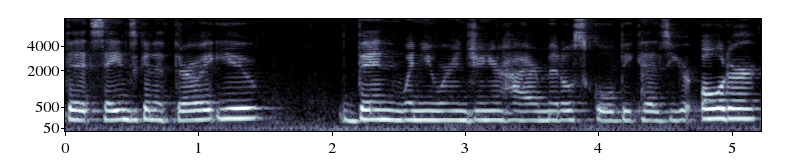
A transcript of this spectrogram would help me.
that Satan's going to throw at you than when you were in junior high or middle school because you're older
